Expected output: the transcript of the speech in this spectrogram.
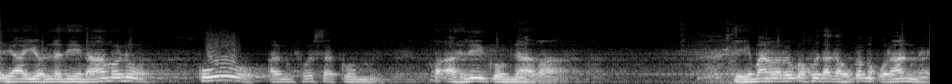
یا الذین آمنوا کو انفسکم۔ اہلی کو ناغا ایمان والوں کو خدا کا حکم ہے قرآن میں۔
